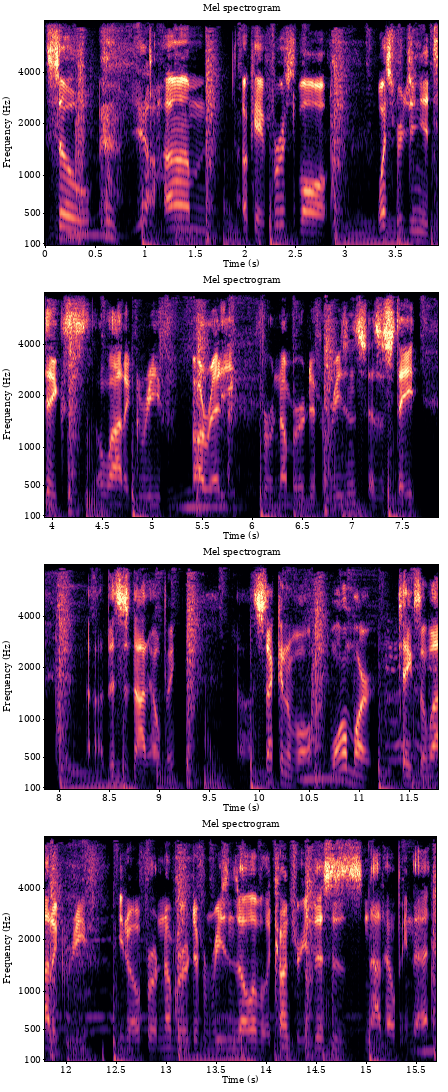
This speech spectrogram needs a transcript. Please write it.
So, yeah. Um, okay, first of all, West Virginia takes a lot of grief already for a number of different reasons as a state. Uh, this is not helping. Uh, second of all, Walmart takes a lot of grief, you know, for a number of different reasons all over the country. This is not helping that.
